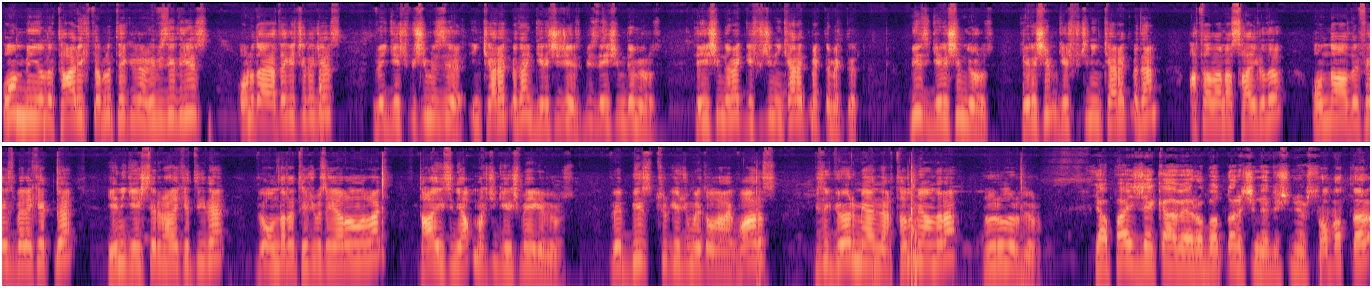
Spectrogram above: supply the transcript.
10 bin yıllık tarih kitabını tekrar revize edeceğiz. Onu da hayata geçireceğiz. Ve geçmişimizi inkar etmeden gelişeceğiz. Biz değişim demiyoruz. Değişim demek geçmişini inkar etmek demektir. Biz gelişim diyoruz. Gelişim geçmişini inkar etmeden atalarına saygılı, ondan aldığı feyz bereketle, yeni gençlerin hareketiyle ve onların tecrübesine yararlanarak daha iyisini yapmak için gelişmeye geliyoruz. Ve biz Türkiye Cumhuriyeti olarak varız. Bizi görmeyenler, tanımayanlara duyurulur diyorum. Yapay zeka ve robotlar için ne düşünüyorsunuz? Robotlar,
